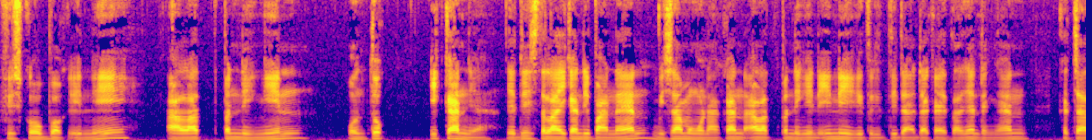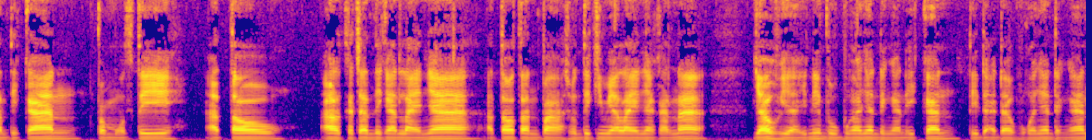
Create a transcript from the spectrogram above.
Visco Box ini alat pendingin untuk ikan ya. Jadi setelah ikan dipanen bisa menggunakan alat pendingin ini gitu. Tidak ada kaitannya dengan kecantikan, pemutih atau alat kecantikan lainnya atau tanpa suntik kimia lainnya karena jauh ya ini berhubungannya dengan ikan tidak ada hubungannya dengan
